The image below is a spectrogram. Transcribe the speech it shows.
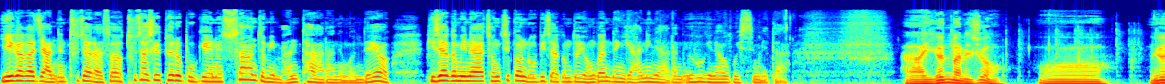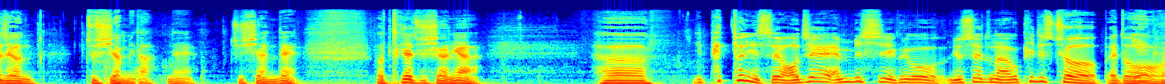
이해가 가지 않는 투자라서 투자 실패로 보기에는 수상한 점이 많다라는 건데요. 비자금이나 정치권 로비 자금도 연관된 게 아니냐라는 의혹이 나오고 있습니다. 아, 이건 말이죠. 어, 이건 제가 주시합니다. 네, 주시한데 어떻게 주시하냐? 어, 이 패턴이 있어요. 어제 MBC 그리고 뉴스에도 나오고 PD수첩에도 예,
